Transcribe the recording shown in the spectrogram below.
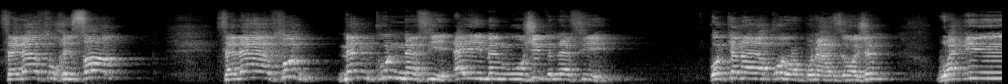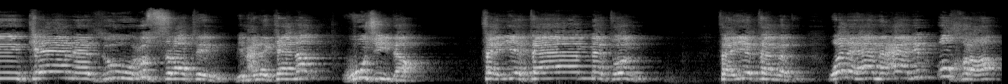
ثلاث خصال ثلاث من كنا فيه أي من وجدنا فيه. وكما يقول ربنا عز وجل وإن كان ذو عسرة بمعنى كان وجد فهي تامة فهي تامة. ولها معان أخرى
